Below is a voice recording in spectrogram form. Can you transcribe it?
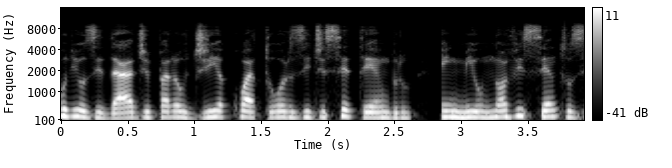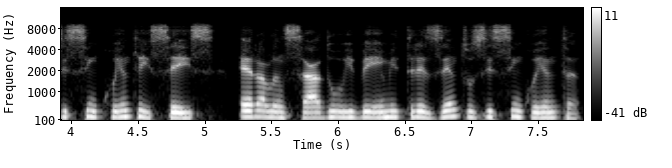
Curiosidade para o dia 14 de setembro, em 1956, era lançado o IBM 350,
